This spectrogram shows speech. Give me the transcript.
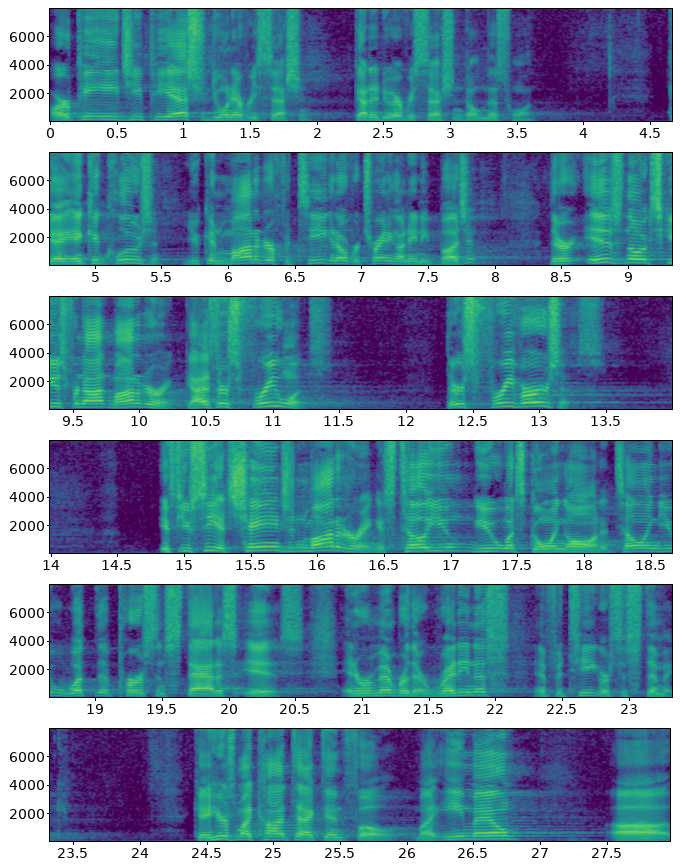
RPE, GPS, you're doing every session. Got to do every session, don't miss one. Okay, in conclusion, you can monitor fatigue and overtraining on any budget. There is no excuse for not monitoring. Guys, there's free ones. There's free versions. If you see a change in monitoring, it's telling you what's going on. It's telling you what the person's status is. And remember that readiness and fatigue are systemic. Okay, here's my contact info my email, uh,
